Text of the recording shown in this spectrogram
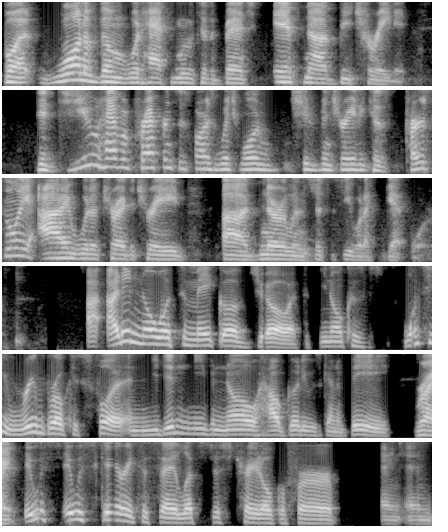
but one of them would have to move to the bench if not be traded. Did you have a preference as far as which one should have been traded? Because personally, I would have tried to trade uh, Nerlens just to see what I could get for him. I, I didn't know what to make of Joe at the, you know, because once he re-broke his foot and you didn't even know how good he was going to be. Right. It was it was scary to say let's just trade Okafor and and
